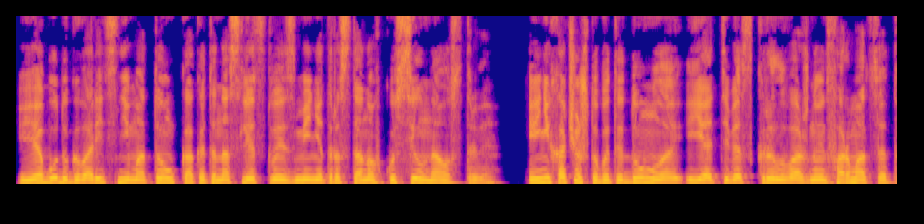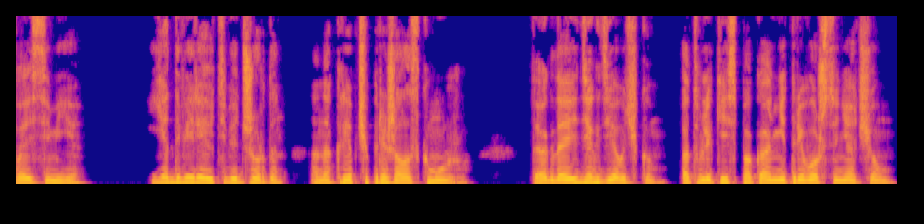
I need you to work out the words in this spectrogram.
И я буду говорить с ним о том, как это наследство изменит расстановку сил на острове. И не хочу, чтобы ты думала, я от тебя скрыл важную информацию о твоей семье. Я доверяю тебе, Джордан. Она крепче прижалась к мужу. Тогда иди к девочкам. Отвлекись, пока не тревожься ни о чем.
